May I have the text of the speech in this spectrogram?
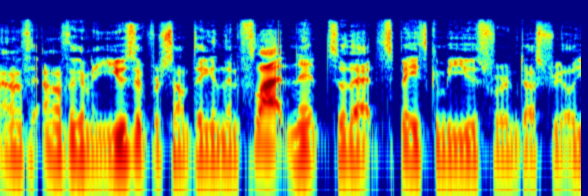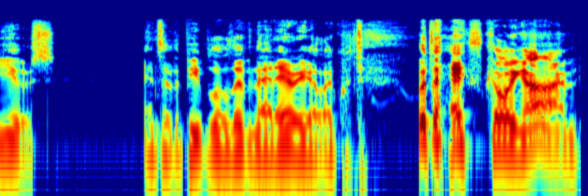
I don't, if, I don't know if they're going to use it for something, and then flatten it so that space can be used for industrial use. And so the people who live in that area are like, what the, what the heck's going on?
